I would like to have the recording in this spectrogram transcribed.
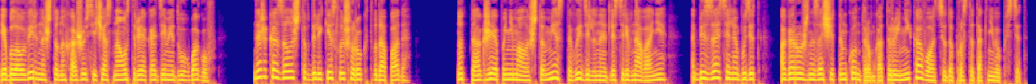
Я была уверена, что нахожусь сейчас на острове Академии Двух Богов. Даже казалось, что вдалеке слышу рокот водопада. Но также я понимала, что место, выделенное для соревнования, обязательно будет огорожено защитным контуром, который никого отсюда просто так не выпустит.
